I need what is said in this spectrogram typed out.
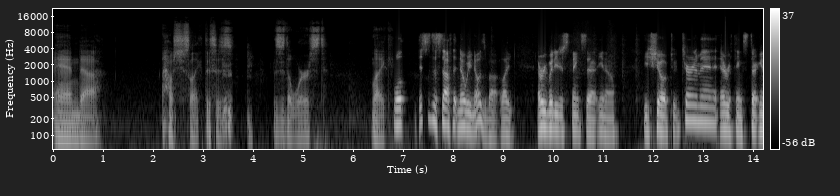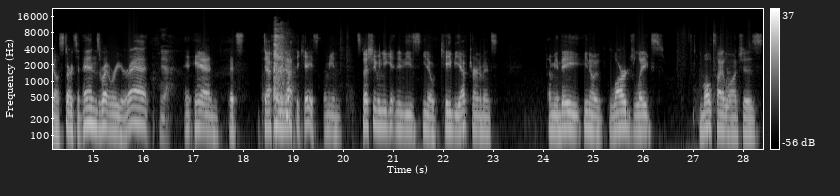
And uh, I was just like, this is this is the worst. Like Well, this is the stuff that nobody knows about. Like everybody just thinks that you know, you show up to a tournament, everything start you know starts and ends right where you're at, yeah. and it's definitely not the case. I mean, especially when you get into these you know KBF tournaments. I mean, they you know large lakes, multi launches.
